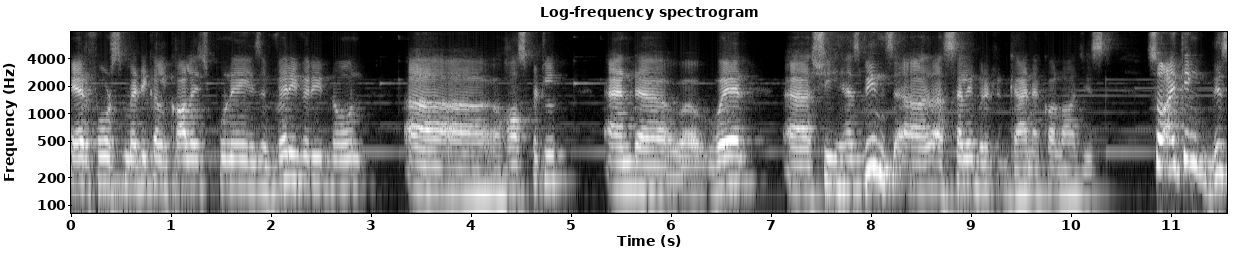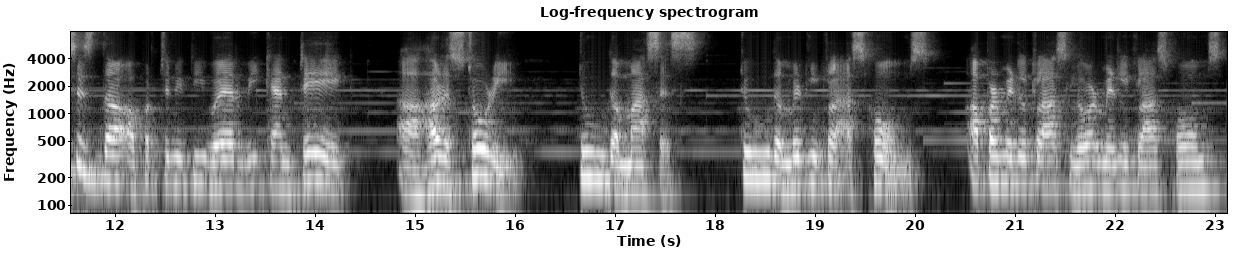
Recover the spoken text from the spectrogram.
Air Force Medical College, Pune is a very, very known uh, hospital and uh, where uh, she has been uh, a celebrated gynecologist. So I think this is the opportunity where we can take uh, her story to the masses, to the middle class homes, upper middle class, lower middle class homes,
